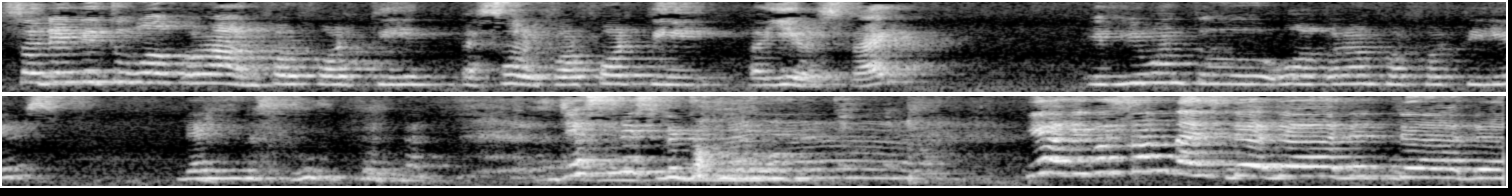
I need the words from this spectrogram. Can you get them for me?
So they need to walk around for 14, uh, sorry, for 40 uh, years, right? If you want to walk around for 40 years, then just miss the goal. Yeah, because sometimes the the the the the,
